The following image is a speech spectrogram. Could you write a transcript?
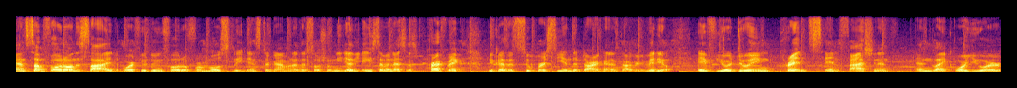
and some photo on the side or if you're doing photo for mostly Instagram and other social media the A7S is perfect because it's super see in the dark and it's got great video. If you're doing prints in fashion and, and like or you are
